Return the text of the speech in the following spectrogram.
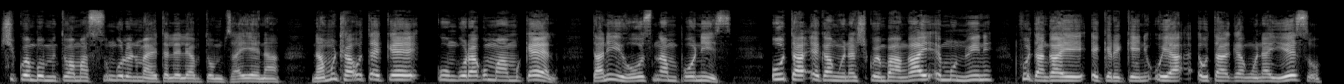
xikwembu miti wa masungulo ni mahetelelo ya vutomi bya yena namuntlha u teke kungu ra ku mamukela tanihi hosi na muponisi u ta eka n'wina xikwembu a nga yi emunhwini futhi a nga yi ekerekeni u ya u ta eka n'wina yesu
